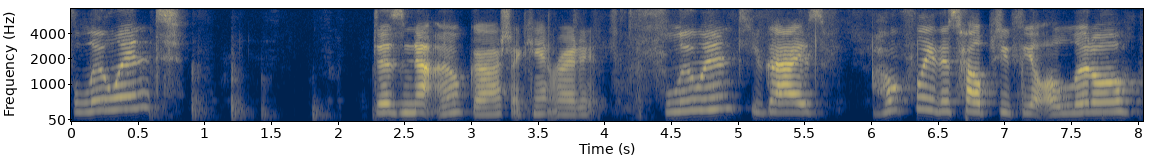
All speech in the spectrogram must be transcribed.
Fluent does not, oh gosh, I can't write it. Fluent, you guys, hopefully this helps you feel a little,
